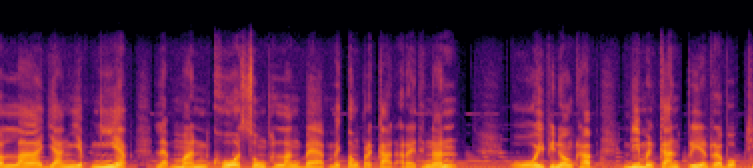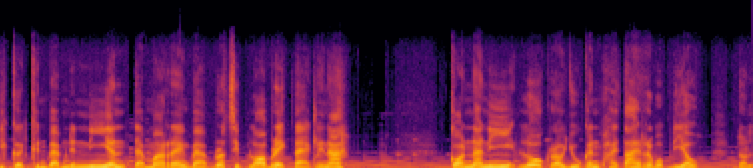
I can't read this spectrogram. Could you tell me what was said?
ดอลลาร์อย่างเงียบๆและมันโคตรทรงพลังแบบไม่ต้องประกาศอะไรทั้งนั้นโอ้ยพี่น้องครับ นี่มันการเปลี่ยนระบบที่เกิดขึ้นแบบเนียนๆ แต่มาแรงแบบรถสิบล้อเบรกแตกเลยนะ ก่อนหน้านี้โลกเราอยู่กันภายใต้ระบบเดียว ดอล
